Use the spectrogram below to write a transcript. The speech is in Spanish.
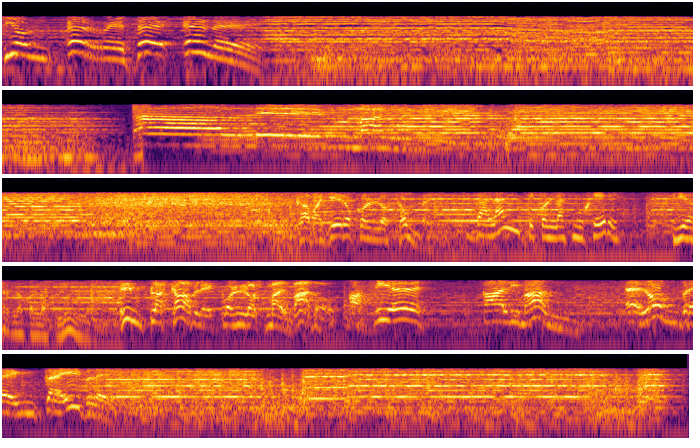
Producción RCN. Caballero con los hombres, Galante con las mujeres. tierno con los niños, implacable con los malvados. Así es, Calimán, el hombre increíble.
